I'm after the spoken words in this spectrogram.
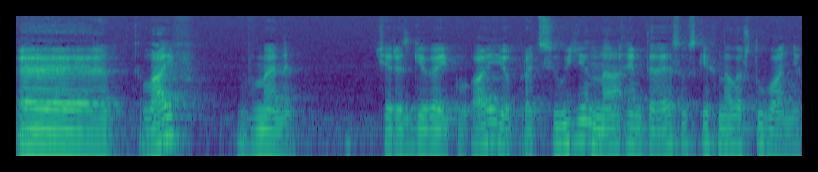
е, лайф в мене через гівейку IO працює на МТСовських налаштуваннях.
